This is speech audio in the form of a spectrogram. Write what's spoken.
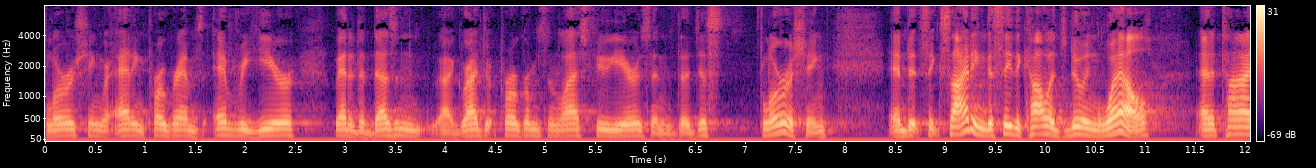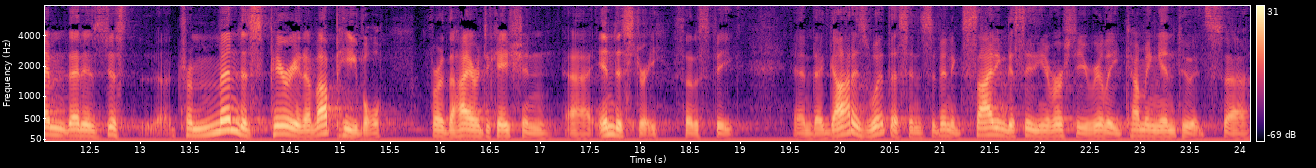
flourishing. We're adding programs every year. We added a dozen uh, graduate programs in the last few years, and uh, just flourishing. And it's exciting to see the college doing well at a time that is just tremendous period of upheaval for the higher education uh, industry, so to speak. And uh, God is with us, and it's been exciting to see the university really coming into its uh,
